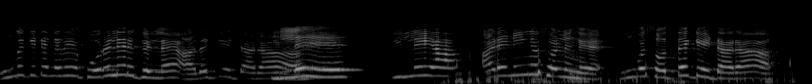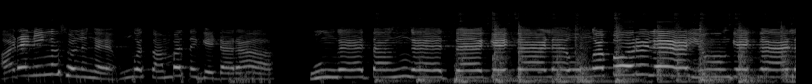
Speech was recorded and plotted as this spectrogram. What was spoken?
உங்ககிட்ட நிறைய பொருள் இருக்குல்ல அதை கேட்டாரா? இல்லையே. இல்லையா? அட நீங்க சொல்லுங்க. உங்க சொத்தை கேட்டாரா? அட நீங்க சொல்லுங்க. உங்க சம்பத்தை கேட்டாரா? உங்க தங்கத்தை கேட்கல உங்க பொருளையும் கேட்கல.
